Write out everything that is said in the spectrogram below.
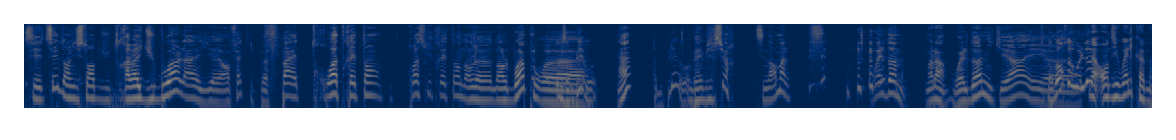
C'est, tu sais, dans l'histoire du travail du bois, là, il y a- en fait, ils peuvent pas être trois traitants, trois sous-traitants dans le, dans le bois pour. Ça me euh, plaît, moi. Hein? Ça me plaît, moi. ben, Bien sûr, c'est normal. Weldom, voilà, Weldom, Ikea et. D'abord, toi, euh, Non, on dit welcome.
